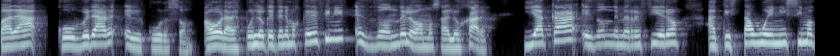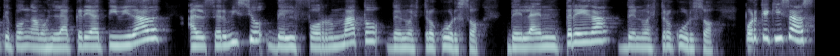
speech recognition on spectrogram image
para cobrar el curso. Ahora, después lo que tenemos que definir es dónde lo vamos a alojar. Y acá es donde me refiero a que está buenísimo que pongamos la creatividad al servicio del formato de nuestro curso, de la entrega de nuestro curso. Porque quizás,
